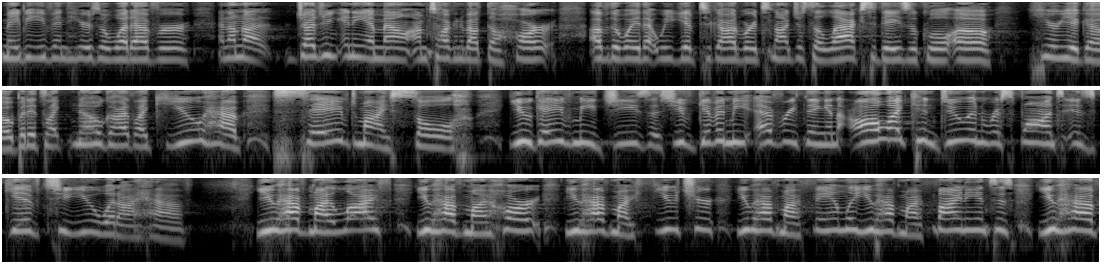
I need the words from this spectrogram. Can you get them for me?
maybe even here's a whatever. And I'm not judging any amount. I'm talking about the heart of the way that we give to God, where it's not just a lackadaisical, oh, here you go. But it's like, no, God, like you have saved my soul. You gave me Jesus. You've given me everything. And all I can do in response is give to you what I have. You have my life. You have my heart. You have my future. You have my family. You have my finances. You have,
